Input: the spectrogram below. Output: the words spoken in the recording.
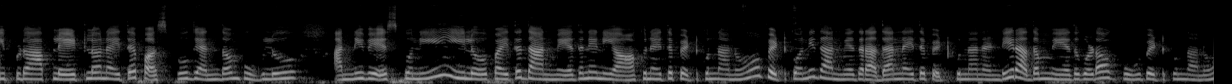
ఇప్పుడు ఆ ప్లేట్‌లోనైతే పసుపు, గంధం, పువ్వులు అన్నీ వేసుకొని అయితే దాని మీద నేను ఈ ఆకునైతే పెట్టుకున్నాను. పెట్టుకొని దాని మీద రథాన్నయితే పెట్టుకున్నానండి. రథం మీద కూడా ఒక పువ్వు పెట్టుకున్నాను.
